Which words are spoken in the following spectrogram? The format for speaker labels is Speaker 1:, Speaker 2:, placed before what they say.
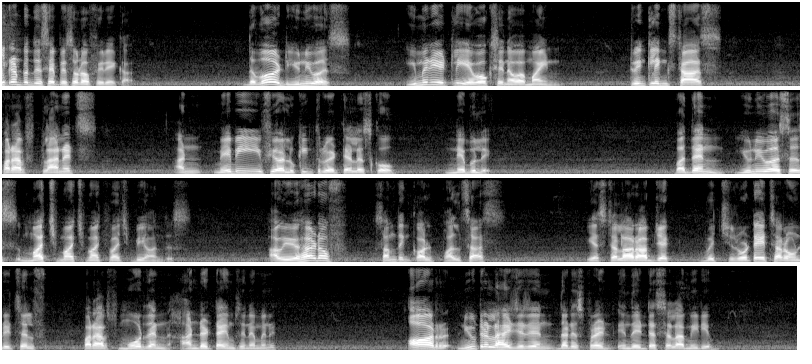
Speaker 1: Welcome to this episode of Eureka. The word universe immediately evokes in our mind twinkling stars, perhaps planets, and maybe if you are looking through a telescope, nebulae. But then, universe is much, much, much, much beyond this. Have you heard of something called pulsars? A stellar object which rotates around itself perhaps more than 100 times in a minute? Or neutral hydrogen that is spread in the interstellar medium?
